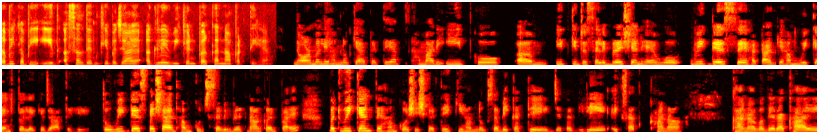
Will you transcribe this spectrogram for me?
کبھی کبھی عید اصل دن کے بجائے اگلے ویکنڈ پر کرنا پڑتی ہے نارملی ہم لوگ کیا کرتے ہیں ہماری عید کو عید کی جو سیلیبریشن ہے وہ ویک ڈیز سے ہٹا کے ہم ویکینڈ پہ لے کے جاتے ہیں تو ویک ڈیز پہ شاید ہم کچھ سیلیبریٹ نہ کر پائے بٹ ویکینڈ پہ ہم کوشش کرتے ہیں کہ ہم لوگ سب اکٹھے ایک جگہ ملے ایک ساتھ کھانا کھانا وغیرہ کھائے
